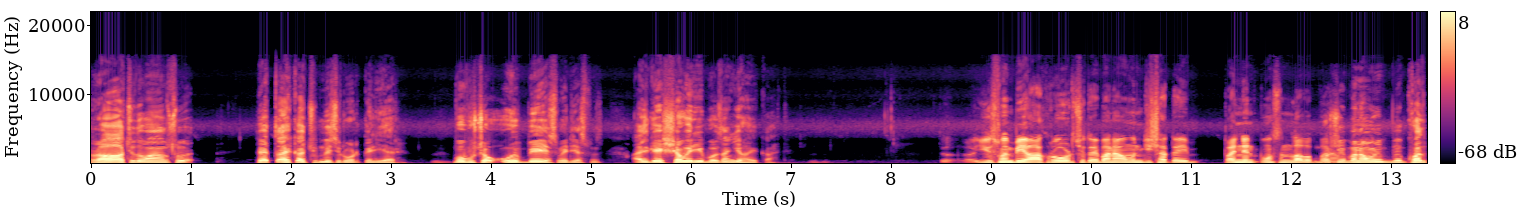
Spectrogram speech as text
रात वन सह हे तह कत मेच रोड क्लियर वो वो बेस वरियस मज अस गई शे वरी बोजान यह कत ब्या रोड बनावन यह पन्न पोसन बनावन खुद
